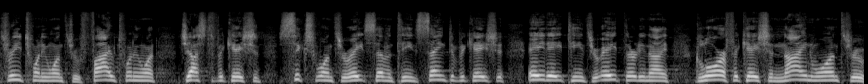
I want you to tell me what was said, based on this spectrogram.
321 through 521, justification 61 through 817, sanctification 818 through 839, glorification 91 through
